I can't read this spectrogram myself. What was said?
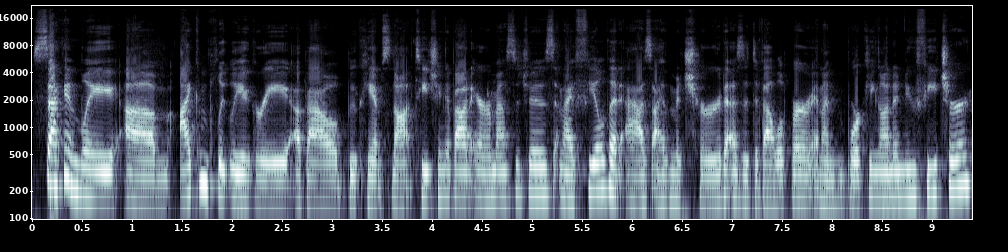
Secondly, um, I completely agree about boot camps not teaching about error messages. And I feel that as I've matured as a developer and I'm working on a new feature,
